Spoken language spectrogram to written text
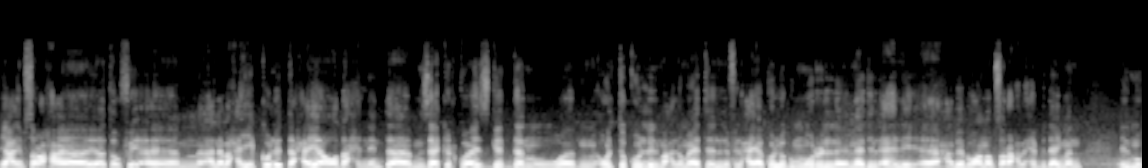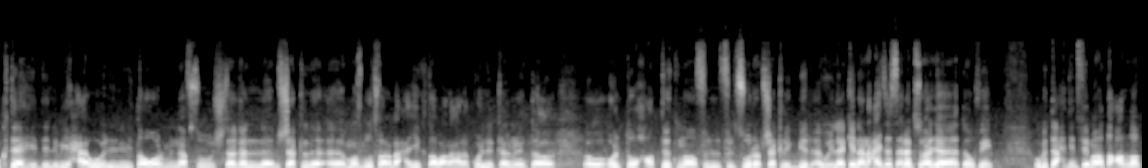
يعني بصراحة يا توفيق أنا بحييك كل التحية. واضح إن أنت مذاكر كويس جدا وقلت كل المعلومات اللي في الحقيقة كل جمهور النادي الأهلي حبيبها وأنا بصراحة بحب دايما المجتهد اللي بيحاول يطور من نفسه ويشتغل بشكل مظبوط. فأنا بحييك طبعا على كل الكلام اللي أنت قلته وحطيتنا في الصورة بشكل كبير قوي. لكن أنا عايز أسألك سؤال يا توفيق وبالتحديد فيما يتعلق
